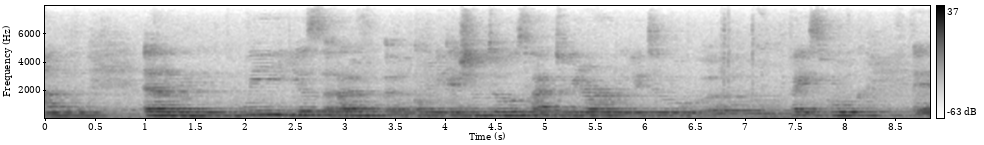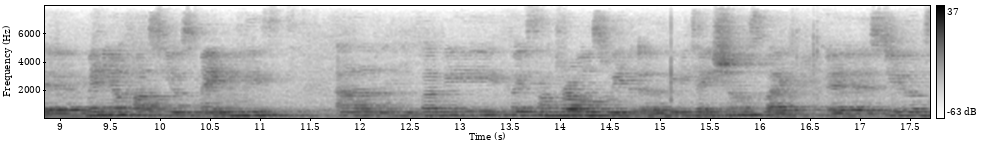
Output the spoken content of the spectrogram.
and um, we use a lot of uh, communication tools like Twitter, YouTube, uh, Facebook. Uh, many of us use mailing lists, and, but we face some troubles with uh, limitations like uh, students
